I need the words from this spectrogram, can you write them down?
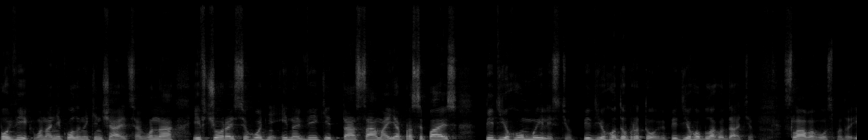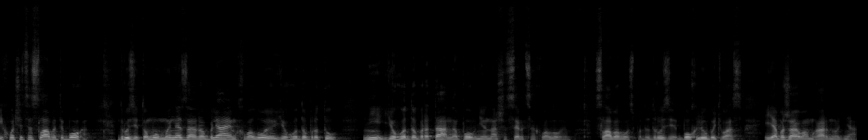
повік, вона ніколи не кінчається. Вона і вчора, і сьогодні, і навіки та сама. Я просипаюсь під Його милістю, під Його добротою, під Його благодаттю. Слава Господу! І хочеться славити Бога. Друзі, тому ми не заробляємо хвалою Його доброту. Ні, Його доброта наповнює наше серце хвалою. Слава Господу! Друзі, Бог любить вас, і я бажаю вам гарного дня.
